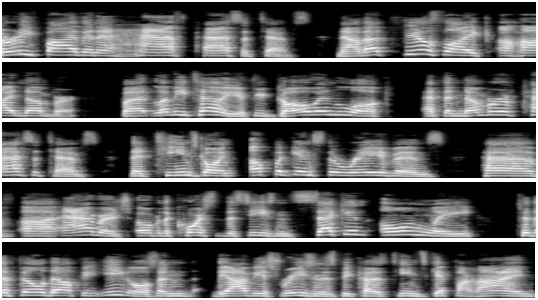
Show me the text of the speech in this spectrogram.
35 and a half pass attempts. Now, that feels like a high number, but let me tell you, if you go and look at the number of pass attempts that teams going up against the Ravens have uh, averaged over the course of the season, second only to the Philadelphia Eagles. And the obvious reason is because teams get behind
